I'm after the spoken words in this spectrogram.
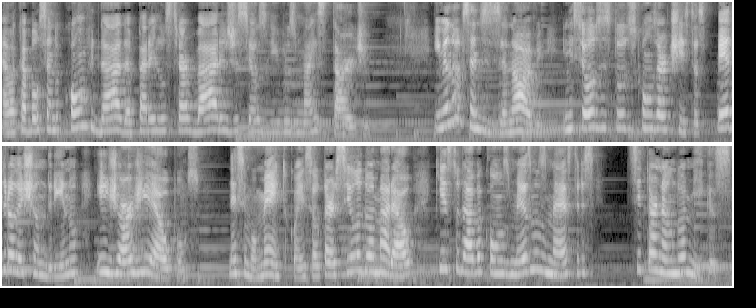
ela acabou sendo convidada para ilustrar vários de seus livros mais tarde. Em 1919, iniciou os estudos com os artistas Pedro Alexandrino e Jorge Elpons. Nesse momento, conheceu Tarsila do Amaral, que estudava com os mesmos mestres, se tornando amigas.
